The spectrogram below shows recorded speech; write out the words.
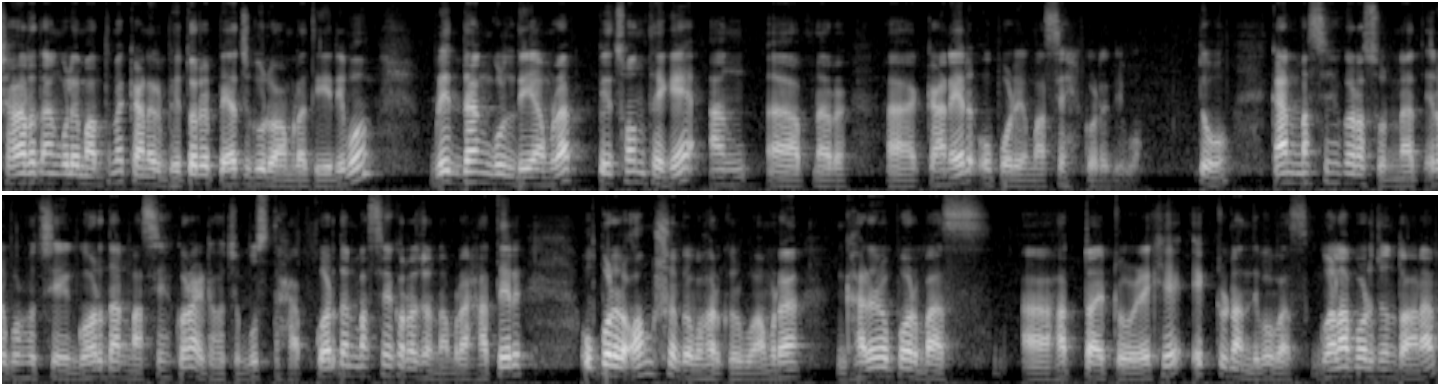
শাহাদাত আঙ্গুলের মাধ্যমে কানের ভেতরের প্যাচগুলো আমরা দিয়ে দিব। বৃদ্ধাঙ্গুল দিয়ে আমরা পেছন থেকে আপনার কানের ওপরে মাসেহ করে দিব। তো কান মাসেহ করা সুন্নাত, এরপর হচ্ছে গর্দান মাসেহ করা, এটা হচ্ছে মুস্তাহাব। গর্দান মাসেহ করার জন্য আমরা হাতের উপরের অংশ ব্যবহার করব। আমরা ঘাড়ের উপর বাস হাতটা একটু রেখে একটু টান দেবো, বাস। গলা পর্যন্ত আনার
